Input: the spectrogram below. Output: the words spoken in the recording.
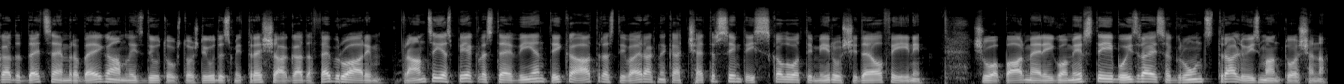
gada decembra beigām līdz 2023. gada februārim Francijas piekrastē vien tika atrasti vairāk nekā 400 izskaloti miruši delfīni. Šo pārmērīgo mirstību izraisa grunts traļu izmantošana.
